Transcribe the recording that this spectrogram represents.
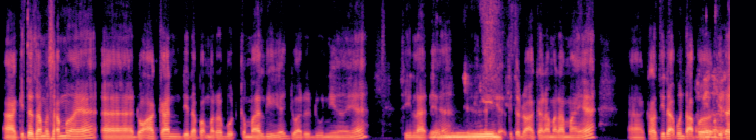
Ah, kita sama-sama ya uh, doakan dia dapat merebut kembali ya juara dunia ya silat ya. Kita, kita doakan ramai-ramai ya. Ah, kalau tidak pun tak apa. Amin, Dia dah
